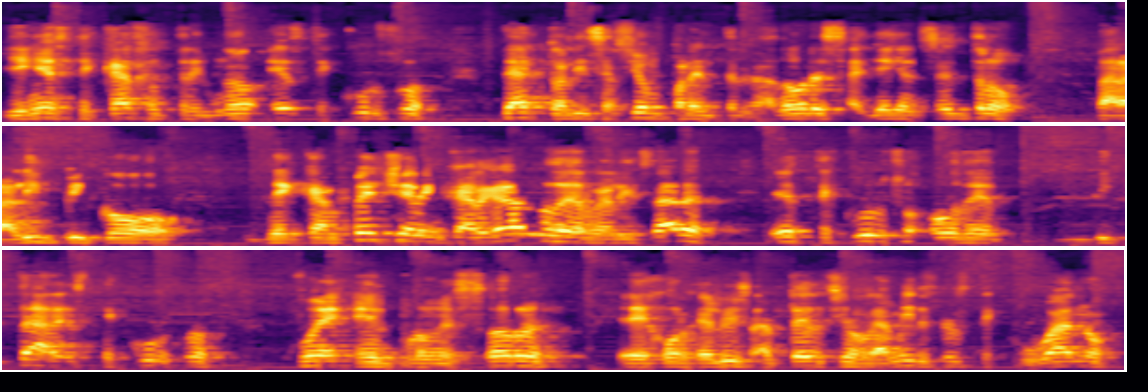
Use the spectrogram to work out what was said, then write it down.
Y en este caso terminó este curso de actualización para entrenadores allá en el Centro Paralímpico de Campeche, el encargado de realizar este curso o de dictar este curso fue el profesor eh, Jorge Luis Atencio Ramírez, este cubano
